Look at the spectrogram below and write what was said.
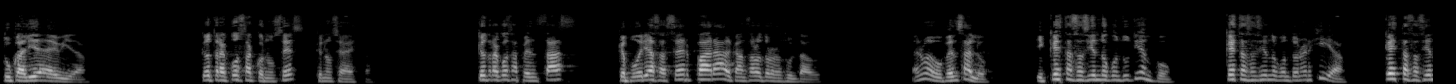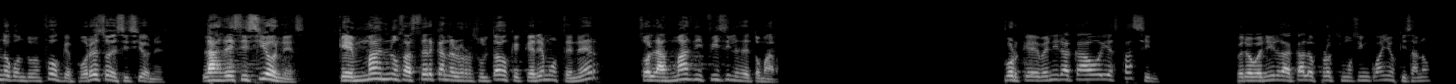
tu calidad de vida, ¿qué otra cosa conoces que no sea esta? ¿Qué otra cosa pensás que podrías hacer para alcanzar otros resultados? De nuevo, pensalo. ¿Y qué estás haciendo con tu tiempo? ¿Qué estás haciendo con tu energía? ¿Qué estás haciendo con tu enfoque? Por eso decisiones. Las decisiones que más nos acercan a los resultados que queremos tener son las más difíciles de tomar. Porque venir acá hoy es fácil, pero venir de acá los próximos cinco años quizá no.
